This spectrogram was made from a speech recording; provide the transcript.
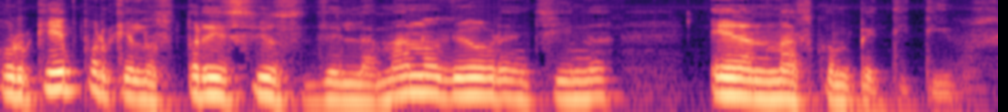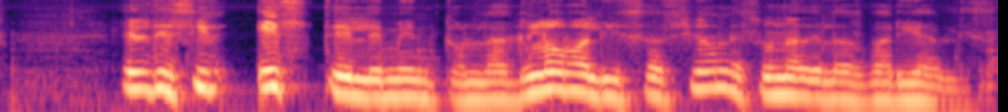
¿Por qué? Porque los precios de la mano de obra en China eran más competitivos. Es decir, este elemento, la globalización, es una de las variables.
